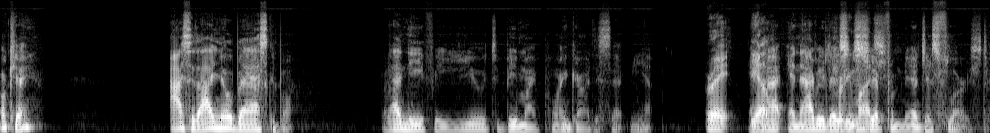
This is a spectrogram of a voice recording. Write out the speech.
Okay. I said, I know basketball, but I need for you to be my point guard to set me up. right. And, Yep. I, and our relationship from there just flourished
